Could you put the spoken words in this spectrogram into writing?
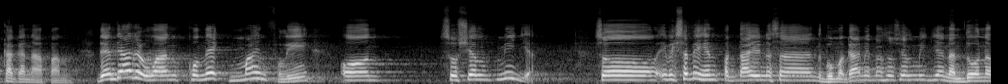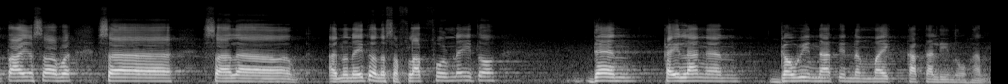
kaganapan? Then the other one, connect mindfully on social media. So, ibig sabihin, pag tayo na sa gumagamit ng social media, nandoon na tayo sa sa sa ano na ito, no, sa platform na ito, then kailangan gawin natin ng may katalinuhan.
